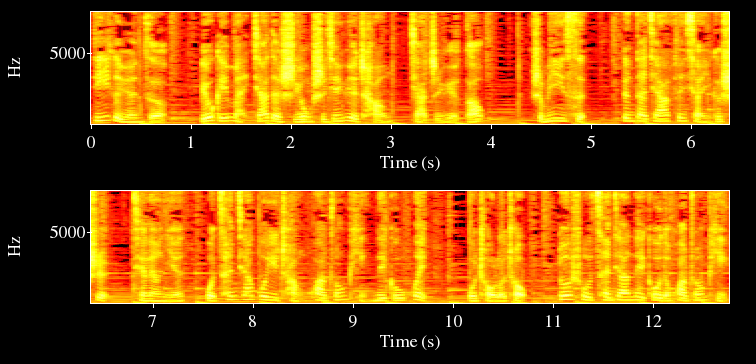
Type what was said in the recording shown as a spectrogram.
第一个原则，留给买家的使用时间越长，价值越高。什么意思？跟大家分享一个事：前两年我参加过一场化妆品内购会，我瞅了瞅，多数参加内购的化妆品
